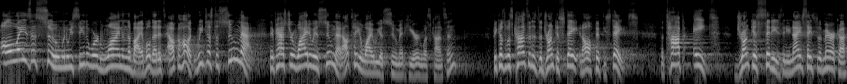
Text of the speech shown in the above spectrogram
always assume when we see the word wine in the Bible that it's alcoholic. We just assume that. Hey, Pastor, why do we assume that? I'll tell you why we assume it here in Wisconsin. Because Wisconsin is the drunkest state in all 50 states. The top eight drunkest cities in the United States of America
